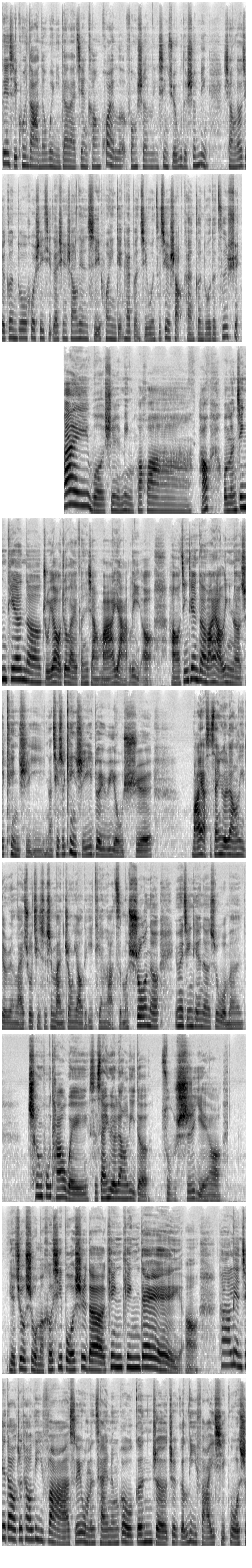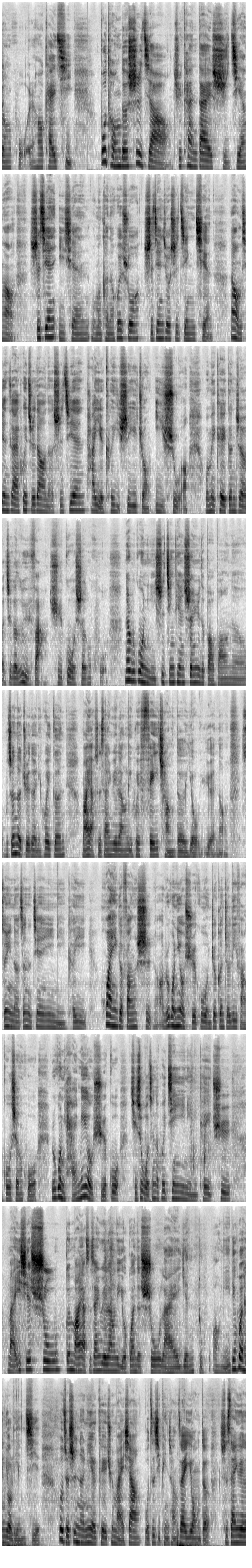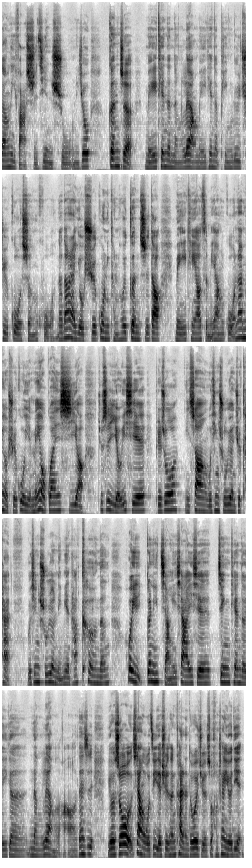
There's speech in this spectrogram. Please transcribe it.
练习昆达能为你带来健康、快乐、丰盛、灵性觉悟的生命。想了解更多或是一起在线上练习，欢迎点开本集文字介绍，看更多的资讯。嗨，我是命花花。好，我们今天呢，主要就来分享玛雅历啊。好，今天的玛雅历呢是 King 十一。那其实 King 十一对于有学玛雅十三月亮历的人来说，其实是蛮重要的一天啦。怎么说呢？因为今天呢是我们。称呼他为十三月亮历的祖师爷啊，也就是我们河西博士的 King King Day 啊，他链接到这套历法，所以我们才能够跟着这个历法一起过生活，然后开启不同的视角去看待时间啊。时间以前我们可能会说时间就是金钱，那我们现在会知道呢，时间它也可以是一种艺术啊。我们也可以跟着这个律法去过生活。那如果你是今天生日的宝宝呢，我真的觉得你会跟玛雅十三月亮历会非常的有缘哦。所以呢，真的建议你可以换一个方式啊。如果你有学过，你就跟着立法过生活；如果你还没有学过，其实我真的会建议你，你可以去。买一些书跟玛雅十三月亮历有关的书来研读哦，你一定会很有连结。或者是呢，你也可以去买像我自己平常在用的十三月亮历法实践书，你就跟着每一天的能量、每一天的频率去过生活。那当然有学过，你可能会更知道每一天要怎么样过。那没有学过也没有关系啊，就是有一些，比如说你上微信书院去看。微信书院里面，他可能会跟你讲一下一些今天的一个能量了啊。但是有时候，像我自己的学生看了，都会觉得说好像有点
